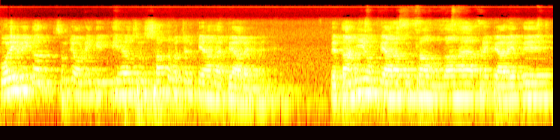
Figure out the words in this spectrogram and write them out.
ਕੋਈ ਵੀ ਗੱਲ ਸਮਝਾਉਣੀ ਕੀਤੀ ਹੈ ਉਸ ਨੂੰ ਸਤ ਵਚਨ ਕਿਹਾ ਹੈ ਪਿਆਰੇ ਨੇ। ਤੇ ਤਾਂ ਹੀ ਉਹ ਪਿਆਰਾ ਤੁਠਾ ਹੁੰਦਾ ਹੈ, ਆਪਣੇ ਪਿਆਰੇ ਤੇ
